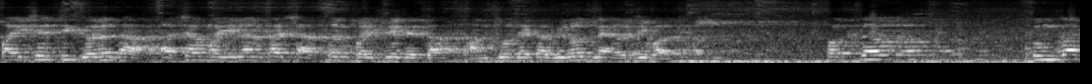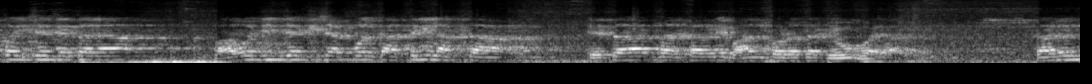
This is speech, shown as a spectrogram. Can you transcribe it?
पैशाची गरज आहे अशा महिलांका शासन पैसे देता. आमचो त्याचा विरोध नाही अजिबात. फक्त तुमका पैसे देताना भावजींच्या खिशात पण कात्री लागता त्याचा सरकारने भान थोडासा ठेवू व्हाया कारण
